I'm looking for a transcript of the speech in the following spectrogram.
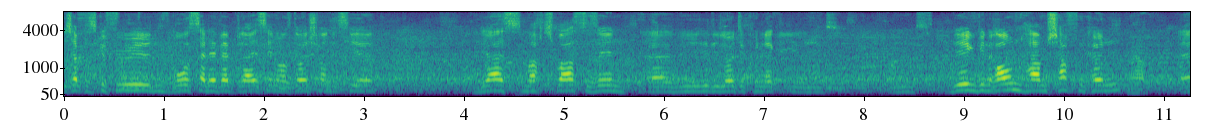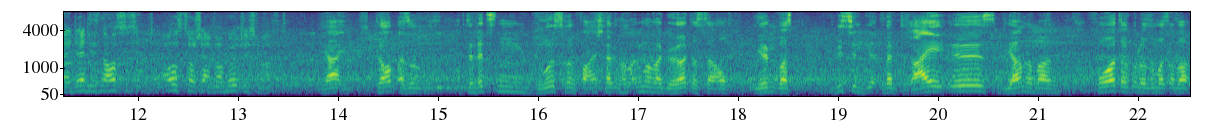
ich habe das Gefühl, ein Großteil der Web3-Szene aus Deutschland ist hier. Ja, es macht Spaß zu sehen, äh, wie hier die Leute connecten und, und wir irgendwie einen Raum haben schaffen können, Ja. äh, der diesen Austausch, einfach möglich macht. Ja, ich glaube, also auf den letzten größeren Veranstaltungen haben wir immer mal gehört, dass da auch irgendwas ein bisschen Web 3 ist. Wir haben da mal einen Vortrag oder sowas, aber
